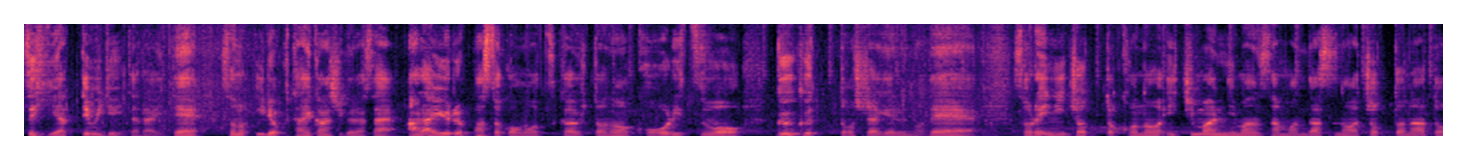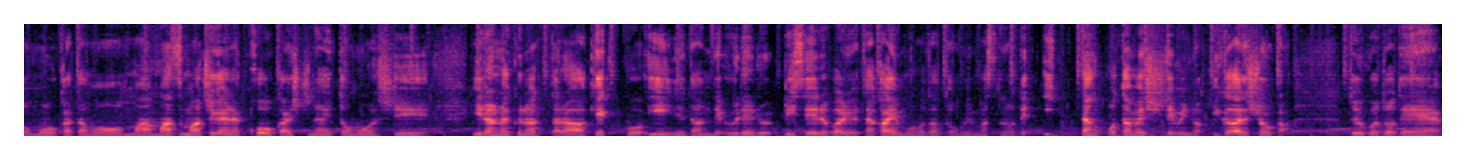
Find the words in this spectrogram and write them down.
ぜひやってみていただいて、その威力体感してください。あらゆるパソコンを使う人の効率をぐぐっと押し上げるので、それにちょっとこの1万、2万、3万出すのはちょっとなと思う方も、まあ、まず間違いなく後悔しないと思うし、いらなくなったら結構いい値段で売れる、リセールバリュー高いものだと思いますので、一旦お試ししてみるのはいかがでしょうかということで、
